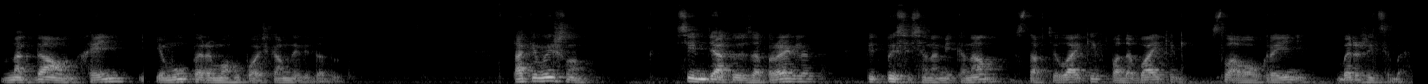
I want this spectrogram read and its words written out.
в нокдаун Хейні, йому перемогу по очкам не віддадуть. Так і вийшло. Всім дякую за перегляд. Підписуйся на мій канал, ставте лайки, вподобайки. Слава Україні! Бережіть себе!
